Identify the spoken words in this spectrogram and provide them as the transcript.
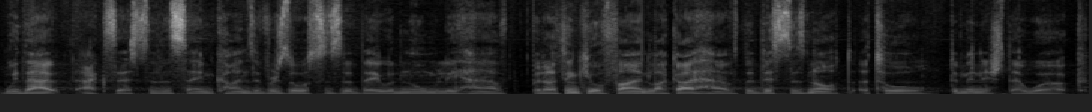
without access to the same kinds of resources that they would normally have. But I think you'll find, like I have, that this does not at all diminish their work.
